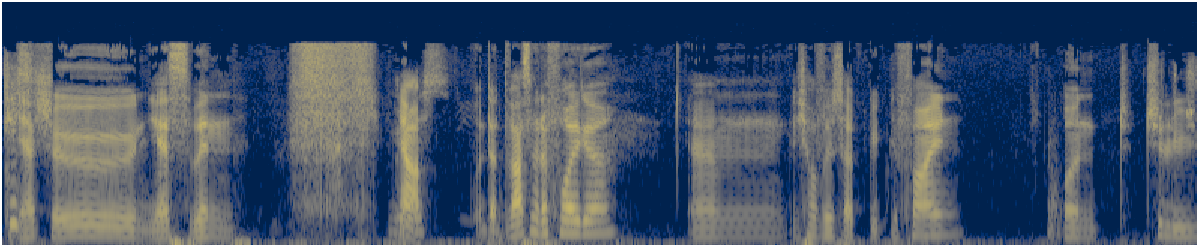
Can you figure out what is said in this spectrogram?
Kiss. Ja, schön. Yes, win. ja. Yes. Und das war's mit der Folge. Ähm, ich hoffe, es hat gut gefallen. Und tschüss.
